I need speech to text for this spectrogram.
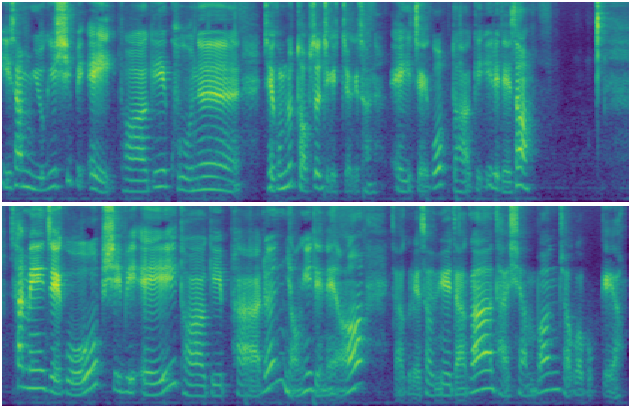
2, 3, 6이 12a 더하기 9는 제곱 루트 없어지겠죠. 여기서는 a 제곱 더하기 1이 돼서 3a 제곱 12a 더하기 8은 0이 되네요. 자, 그래서 위에다가 다시 한번 적어 볼게요.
